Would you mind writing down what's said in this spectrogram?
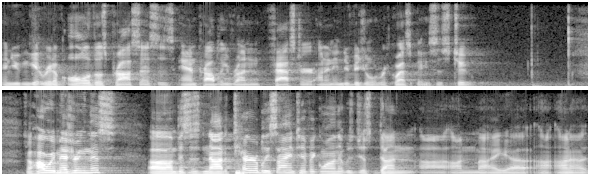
And you can get rid of all of those processes and probably run faster on an individual request basis, too. So how are we measuring this? Um, this is not a terribly scientific one. It was just done uh, on my uh, on a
